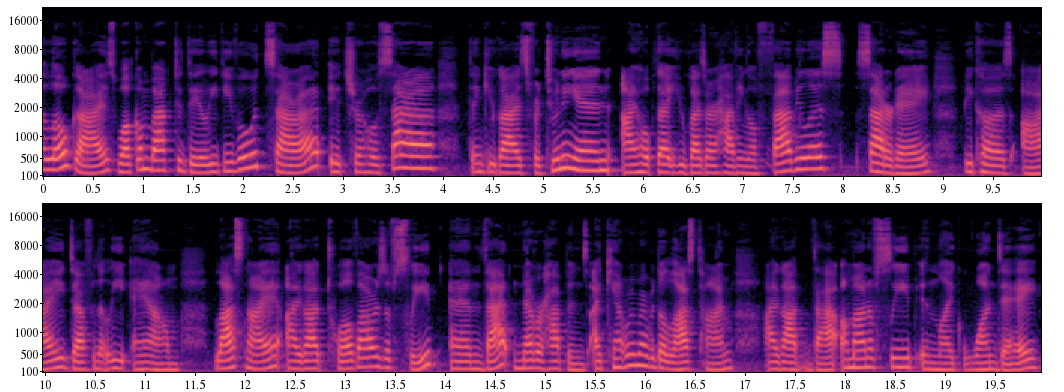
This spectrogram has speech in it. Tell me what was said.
Hello, guys. Welcome back to Daily Devo with Sarah. It's your host, Sarah. Thank you guys for tuning in. I hope that you guys are having a fabulous Saturday because I definitely am. Last night, I got 12 hours of sleep, and that never happens. I can't remember the last time I got that amount of sleep in like one day.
